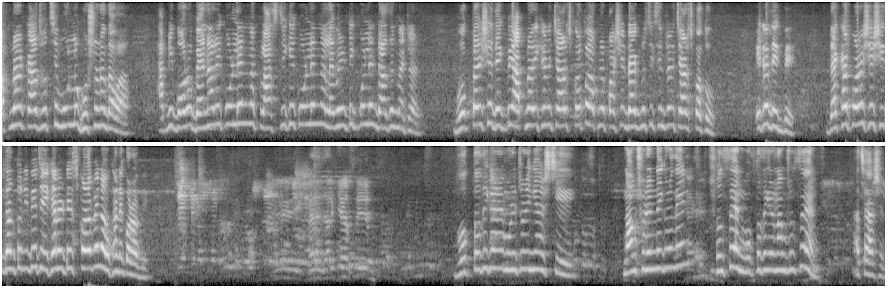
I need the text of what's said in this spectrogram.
আপনার কাজ হচ্ছে মূল্য ঘোষণা দেওয়া। আপনি বড় ব্যানারে করলেন না, প্লাস্টিকে করলেন না ল্যামিনেটিং করলেন ডাজেন্ট ম্যাটার ভোক্তা এসে দেখবে আপনার এখানে চার্জ কত, আপনার পাশে ডায়াগনস্টিক সেন্টারে চার্জ কত। এটা দেখবে। দেখার পরে সে সিদ্ধান্ত নিবে যে এখানে টেস্ট করাবে না, ওখানে করাবে। ভোক্তা অধিকারের মনিটরিং এ আসছি। নাম শুনেন নাই কোনোদিন? শুনছেন? ভোক্তা অধিকারের নাম শুনছেন? আচ্ছা আসেন।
